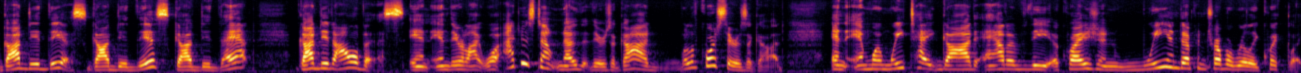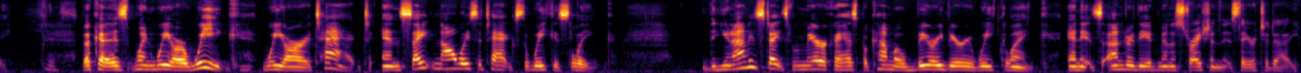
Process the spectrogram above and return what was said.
God did this. God did this. God did that. God did all of us. And, and they're like, well, I just don't know that there's a God. Well, of course there is a God. And, and when we take God out of the equation, we end up in trouble really quickly. Because when we are weak, we are attacked. And Satan always attacks the weakest link. The United States of America has become a very, very weak link. And it's under the administration that's there today.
